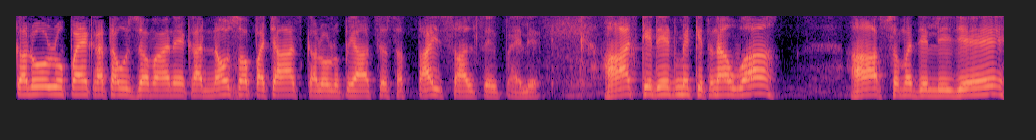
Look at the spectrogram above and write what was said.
करोड़ रुपए का था उस जमाने का। 950 करोड़ रुपया आज से 27 साल से पहले। आज के डेट में कितना हुआ? आप समझ लीजिए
